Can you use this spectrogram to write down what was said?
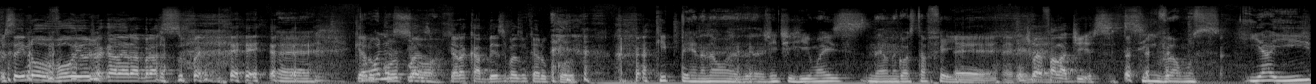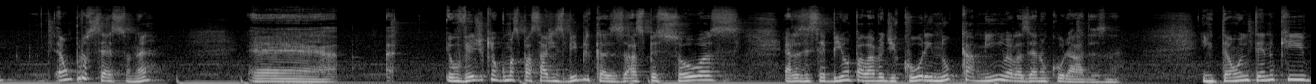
Você inovou e hoje a galera abraçou a ideia. É, Quero então o corpo, só, mas quero a cabeça, mas não quero o corpo. que pena, não, a gente ri, mas né, o negócio tá feio. É, a gente vai falar disso. Sim, vamos. E aí é um processo, né? É, eu vejo que em algumas passagens bíblicas as pessoas elas recebiam a palavra de cura e no caminho elas eram curadas, né? Então eu entendo que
